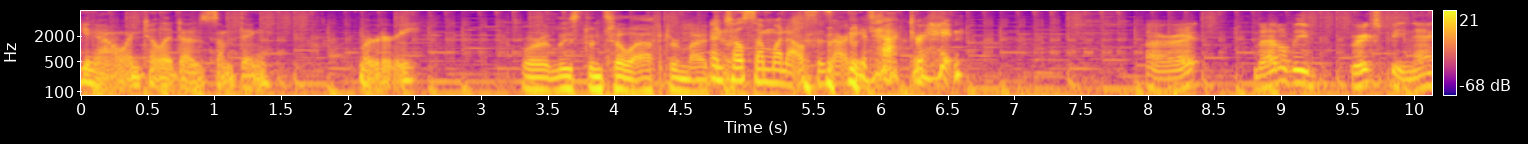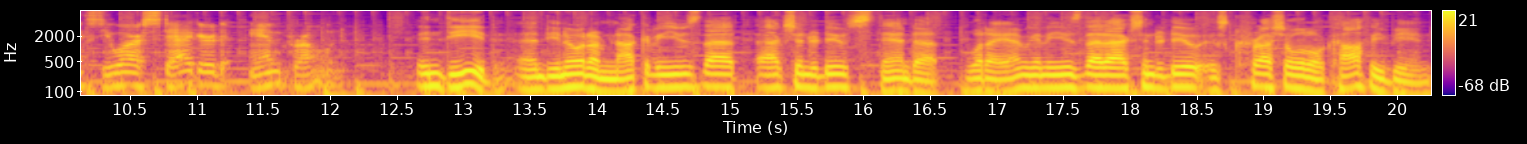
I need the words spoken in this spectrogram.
you know, until it does something murdery. Or at least until after my turn. Until someone else has already attacked, right? All right, that'll be Brixby next. You are staggered and prone. Indeed. And you know what I'm not going to use that action to do? Stand up. What I am going to use that action to do is crush a little coffee bean.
